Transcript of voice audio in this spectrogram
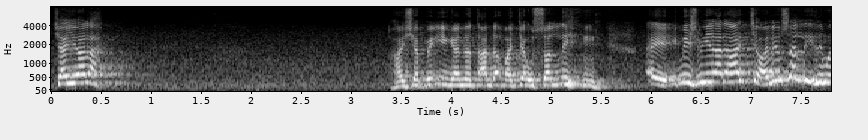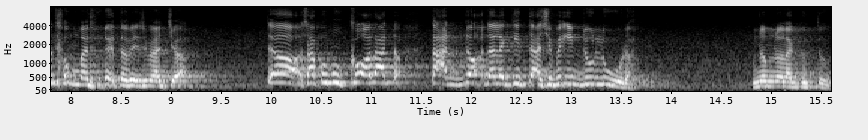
Percayalah. Hai Syafi'i kan tak ada baca usalli. Eh, Ibn Sembilan dah baca. Dia usalli lima tahun mana kata Ibn baca. Tak, siapa muka tak ada. Tak ada dalam kitab Syafi'i dulu dah. Benda-benda lagu tu.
